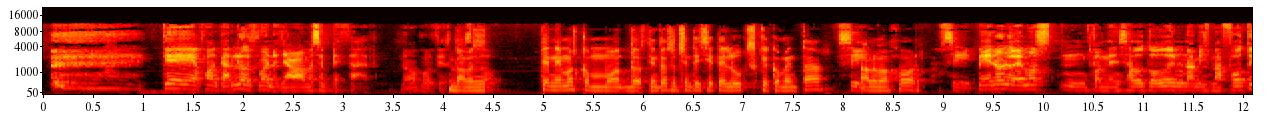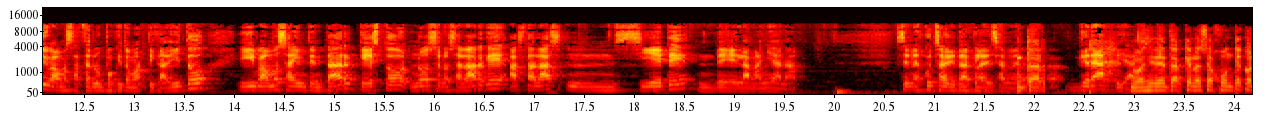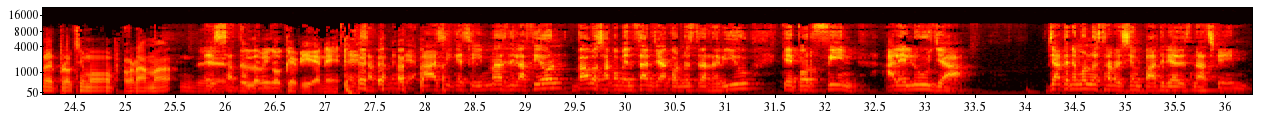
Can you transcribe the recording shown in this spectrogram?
que Juan Carlos, bueno, ya vamos a empezar, ¿no? Porque es Vamos. esto- Tenemos como 287 looks que comentar. Sí. A lo mejor. Sí, pero lo hemos mm, condensado todo en una misma foto y vamos a hacerlo un poquito más picadito y vamos a intentar que esto no se nos alargue hasta las 7 de la mañana. Se me escucha gritar clarísimamente. Intentar- Gracias. Vamos a intentar que no se junte con el próximo programa de- del domingo que viene. Exactamente. Así que sin más dilación, vamos a comenzar ya con nuestra review, que por fin, aleluya, ya tenemos nuestra versión patria de Snatch Game.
